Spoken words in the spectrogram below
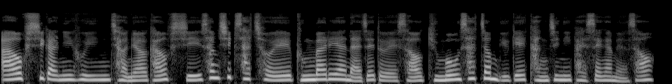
9시간이 후인 저녁 9시 34초에 북마리아나 제도에서 규모 4.6의 강진이 발생하면서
